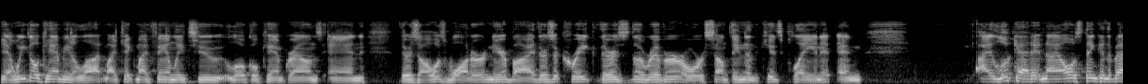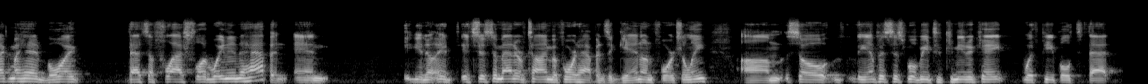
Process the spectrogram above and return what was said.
Yeah, we go camping a lot. I take my family to local campgrounds, and there's always water nearby. There's a creek, there's the river or something, and the kids play in it. And I look at it, and I always think in the back of my head, boy, that's a flash flood waiting to happen. And you know, it, it's just a matter of time before it happens again, unfortunately. Um, so the emphasis will be to communicate with people that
